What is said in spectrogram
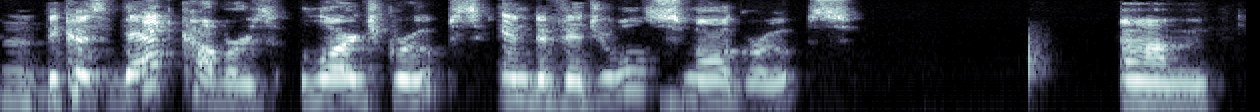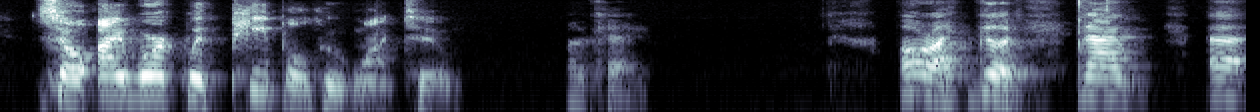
mm. because that covers large groups, individuals, small groups. Um, so I work with people who want to. Okay. All right, good. Now, uh,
